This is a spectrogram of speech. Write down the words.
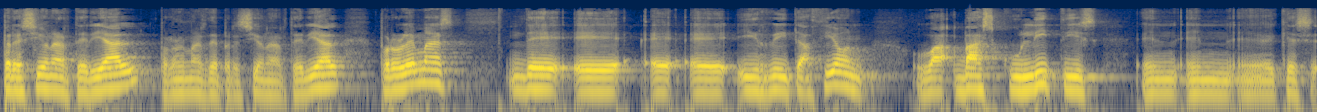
Presión arterial, problemas de presión arterial, problemas de eh, eh, eh, irritación, vasculitis, que es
